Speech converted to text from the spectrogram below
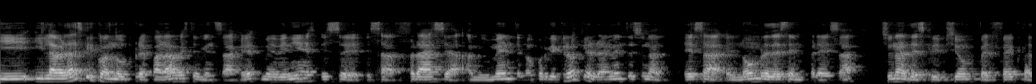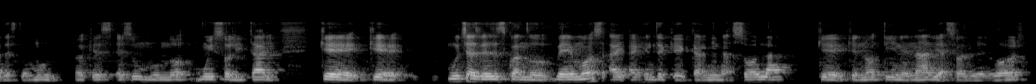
Y, la verdad es que cuando preparaba este mensaje me venía ese, esa frase a, mi mente, ¿no? Porque creo que realmente es una, esa, el nombre de esa empresa es una descripción perfecta de este mundo, ¿no? Que es, es un mundo muy solitario, que, que muchas veces cuando vemos hay, hay gente que camina sola, que, que, no tiene nadie a su alrededor,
